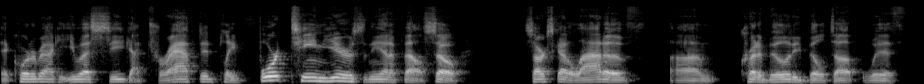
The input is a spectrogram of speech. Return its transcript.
at quarterback at USC, got drafted, played 14 years in the NFL. So Sark's got a lot of um, credibility built up with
